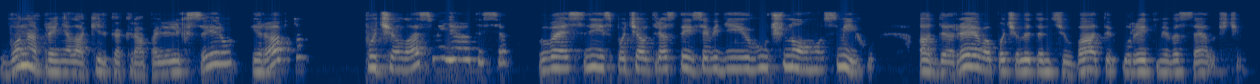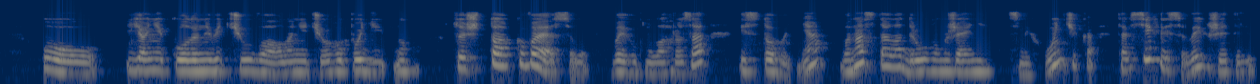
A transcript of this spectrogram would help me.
Вона прийняла кілька крапель еліксиру і раптом почала сміятися. Весь ліс почав трястися від її гучного сміху, а дерева почали танцювати у ритмі веселощів. О, я ніколи не відчувала нічого подібного. Це ж так весело. вигукнула гроза, і з того дня вона стала другом Жені, сміхунчика та всіх лісових жителів.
